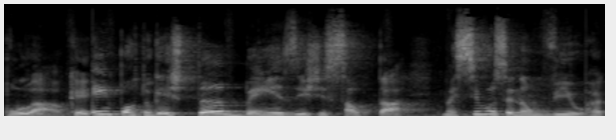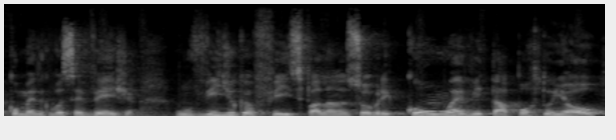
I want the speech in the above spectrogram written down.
Pular, ok? Em português também existe saltar, mas se você não viu, recomendo que você veja um vídeo que eu fiz falando sobre como evitar portunhol.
